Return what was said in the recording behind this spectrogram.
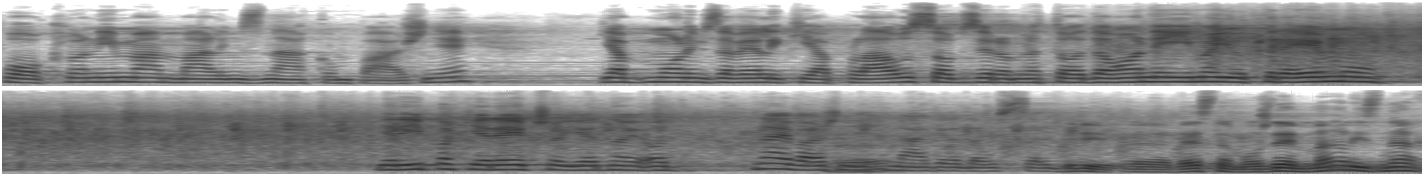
poklonima, malim znakom pažnje. Ja molim za veliki aplauz obzirom na to da one imaju tremu, jer ipak je reč o jednoj od najvažnijih nagrada u Srbiji. Vidi, e, Vesna, možda je mali znak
